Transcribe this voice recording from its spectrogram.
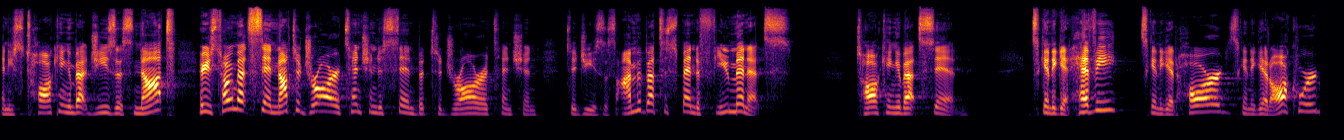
And he's talking about Jesus, not, he's talking about sin, not to draw our attention to sin, but to draw our attention to Jesus. I'm about to spend a few minutes talking about sin. It's going to get heavy, it's going to get hard, it's going to get awkward.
